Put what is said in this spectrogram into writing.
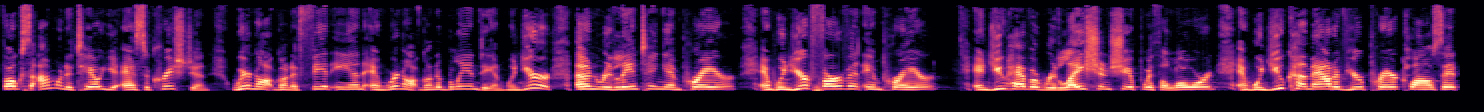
Folks, I'm going to tell you as a Christian, we're not going to fit in and we're not going to blend in. When you're unrelenting in prayer and when you're fervent in prayer, and you have a relationship with the Lord, and when you come out of your prayer closet,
